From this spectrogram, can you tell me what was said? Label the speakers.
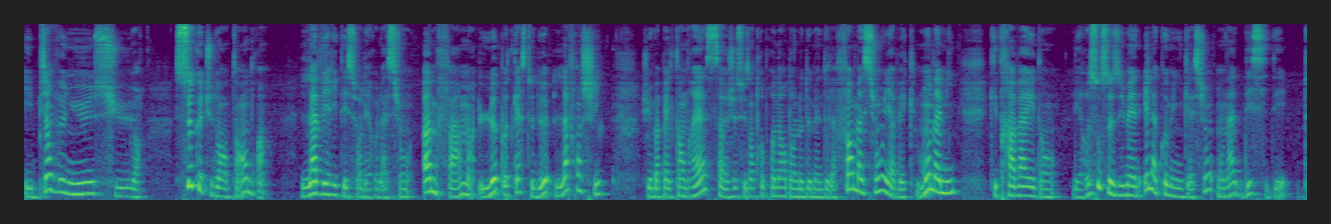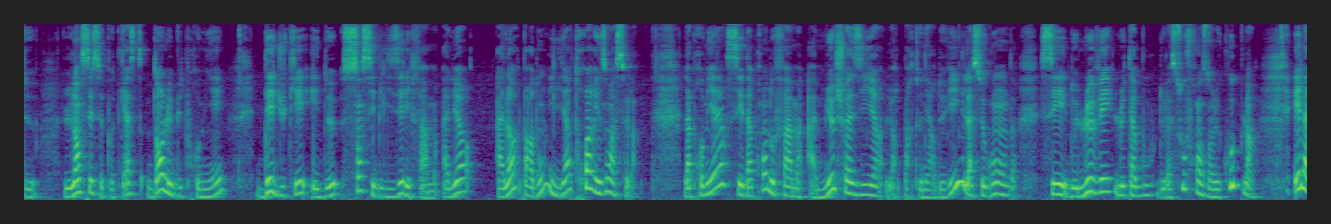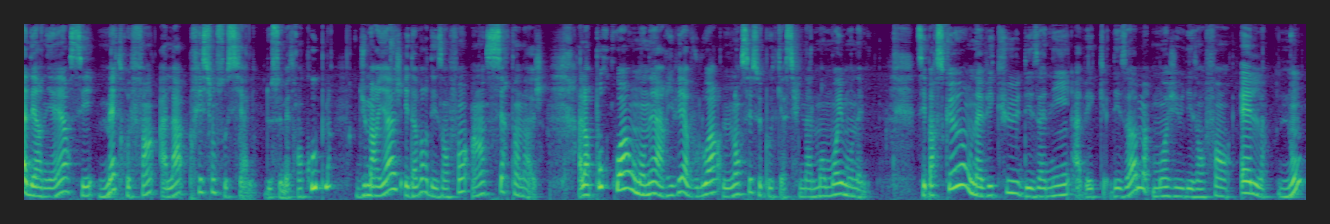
Speaker 1: et bienvenue sur Ce que tu dois entendre, la vérité sur les relations hommes-femmes, le podcast de La Franchie. Je m'appelle Tendresse, je suis entrepreneur dans le domaine de la formation et avec mon ami qui travaille dans les ressources humaines et la communication, on a décidé de lancer ce podcast dans le but premier d'éduquer et de sensibiliser les femmes. Alors, alors pardon, il y a trois raisons à cela. La première, c'est d'apprendre aux femmes à mieux choisir leur partenaire de vie. La seconde, c'est de lever le tabou de la souffrance dans le couple. Et la dernière, c'est mettre fin à la pression sociale, de se mettre en couple, du mariage et d'avoir des enfants à un certain âge. Alors pourquoi on en est arrivé à vouloir lancer ce podcast finalement, moi et mon ami? C'est parce que on a vécu des années avec des hommes, moi j'ai eu des enfants, elle non.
